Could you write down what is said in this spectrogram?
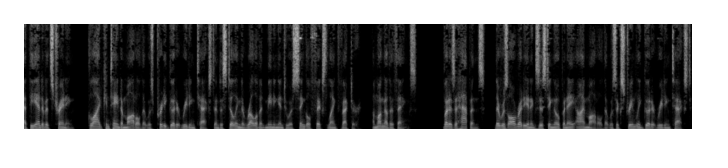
at the end of its training, Glide contained a model that was pretty good at reading text and distilling the relevant meaning into a single fixed length vector, among other things. But as it happens, there was already an existing OpenAI model that was extremely good at reading text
